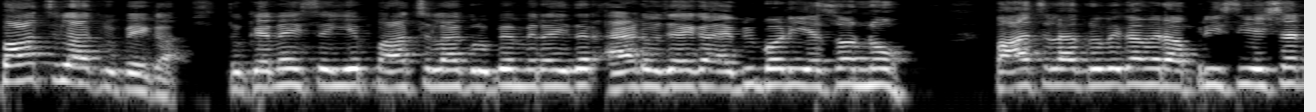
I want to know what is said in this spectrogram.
पाँच लाख रुपए का। तो कहना इससे ये पाँच लाख रुपए मेरा इधर ऐड हो जाएगा। एवरीबॉडी यस और नो पाँच लाख रुपए का मेरा अप्रिसिएशन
